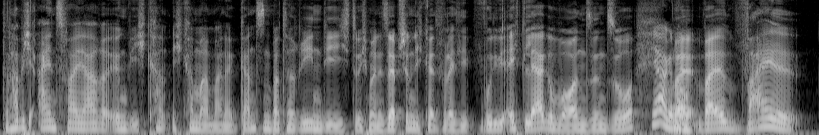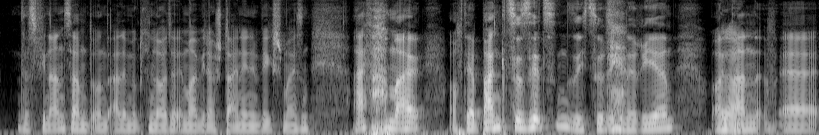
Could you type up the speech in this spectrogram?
dann habe ich ein, zwei Jahre irgendwie, ich kann, ich kann mal meine ganzen Batterien, die ich durch meine Selbstständigkeit vielleicht, wo die echt leer geworden sind, so, Ja, genau. weil, weil, weil das Finanzamt und alle möglichen Leute immer wieder Steine in den Weg schmeißen, einfach mal auf der Bank zu sitzen, sich zu regenerieren und Genau. dann, äh,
